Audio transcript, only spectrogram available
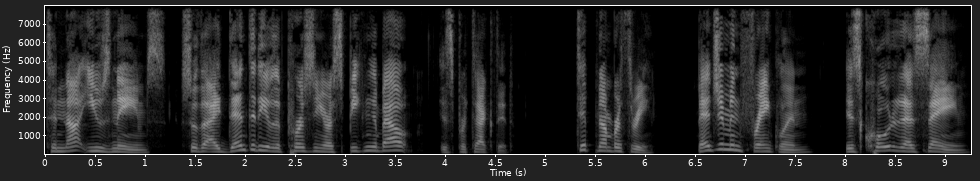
to not use names so the identity of the person you're speaking about is protected. Tip number three Benjamin Franklin is quoted as saying,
